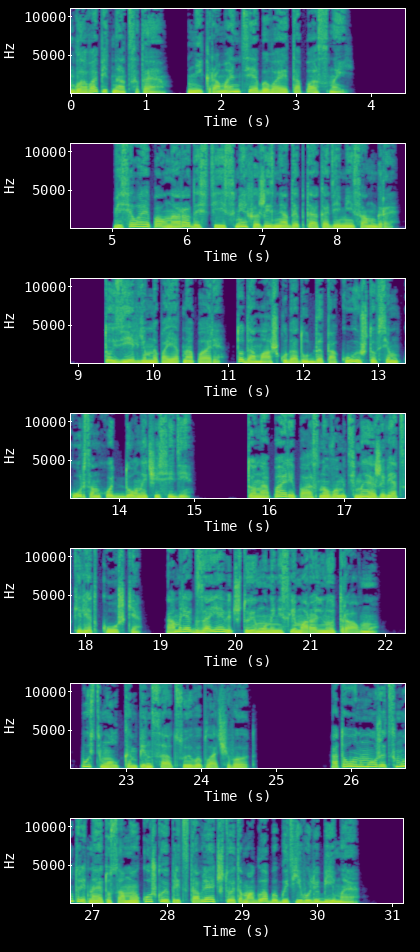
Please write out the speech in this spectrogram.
Глава 15. Некромантия бывает опасной. Веселая полна радости и смеха жизнь адепта Академии Сангре. То зельем напоят на паре, то домашку дадут да такую, что всем курсом хоть до ночи сиди. То на паре по основам тьмы оживят скелет кошки, а мряк заявит, что ему нанесли моральную травму. Пусть, мол, компенсацию выплачивают. А то он, может, смотрит на эту самую кошку и представляет, что это могла бы быть его любимая,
